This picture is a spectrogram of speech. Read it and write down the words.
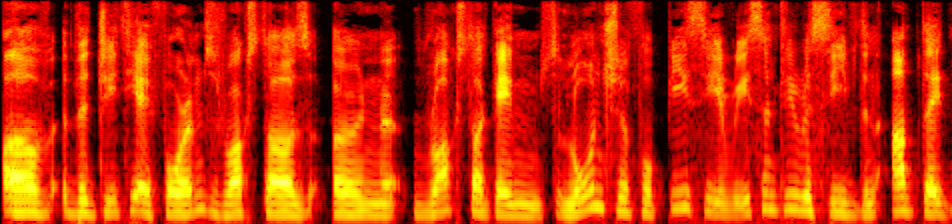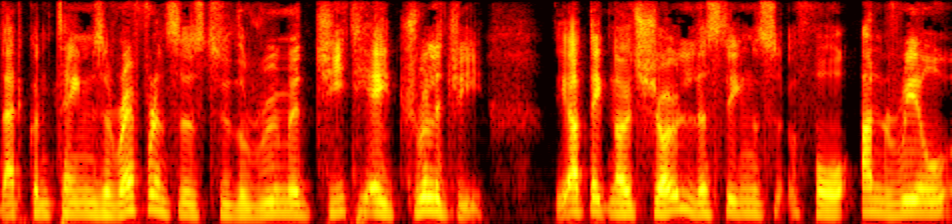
of the GTA forums, Rockstar's own Rockstar Games launcher for PC recently received an update that contains references to the rumored GTA trilogy. The update notes show listings for Unreal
